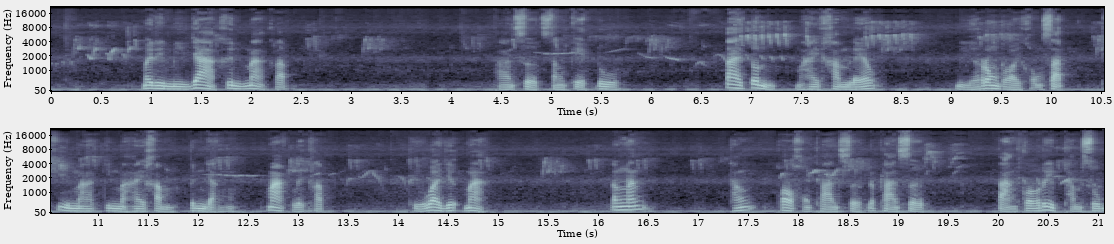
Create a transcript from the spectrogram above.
ๆ ไม่ได้มีหญ้าขึ้นมากครับพรานเสิร์ชสังเกตดู ใต้ต้นมหาไฮคำแล้ว มีร่องรอยของสัตว์ที่มากินมหาไฮคำเป็นอย่างมากเลยครับ ถือว่าเยอะมาก ดังนั้นทั้งพ่อของพลานเสิร์ตและพลานเสิร์ตต่างก็รีบทำซุ้ม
